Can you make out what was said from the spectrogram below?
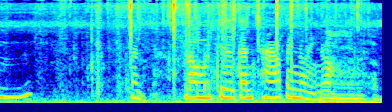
มมันเรามาเจอกันช้าไปหน่อยเนาะแม่นครับ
